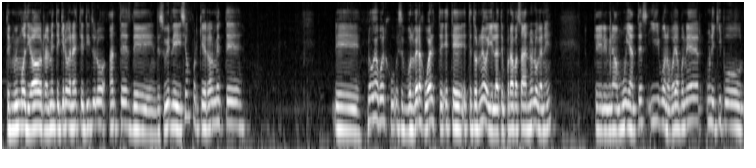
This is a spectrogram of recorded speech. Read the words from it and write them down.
Estoy muy motivado, realmente quiero ganar este título antes de, subir de división porque realmente eh, no voy a poder volver a jugar este, este, este, torneo y en la temporada pasada no lo gané. Que eliminado muy antes. Y bueno, voy a poner un equipo,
